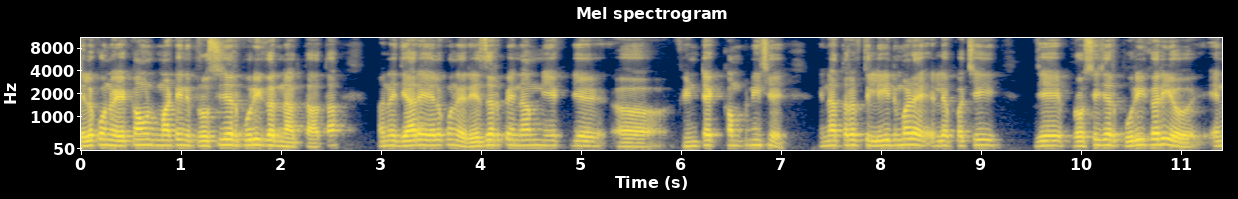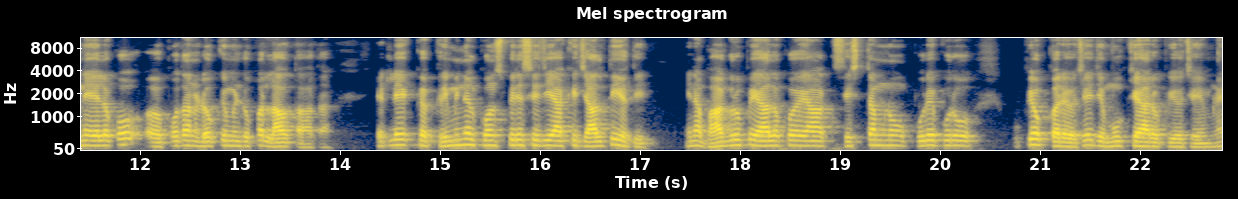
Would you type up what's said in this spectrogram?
એ લોકોનો એકાઉન્ટ માટેની પ્રોસિજર પૂરી કરી નાખતા હતા. અને જ્યારે એ લોકોને રેઝર પે નામની એક જે ફિનટેક કંપની છે, એના તરફથી લીડ મળે એટલે પછી જે પ્રોસિજર પૂરી કરી હોય, એને એ લોકો પોતાના ડોક્યુમેન્ટ ઉપર લાવતા હતા. એટલે એક ક્રિમિનલ કોન્સ્પિરસી જે આખી ચાલતી હતી, એના ભાગરૂપે આ લોકોએ આ સિસ્ટમનો પૂરેપૂરો ઉપયોગ કર્યો છે, જે મુખ્ય આરોપીઓ છે એમણે.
